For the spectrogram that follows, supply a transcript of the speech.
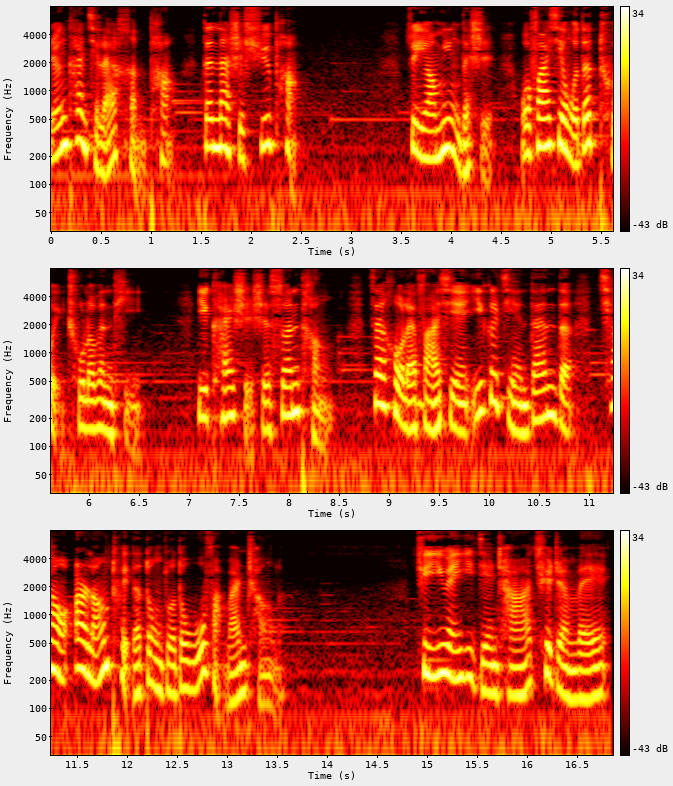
人看起来很胖，但那是虚胖。最要命的是，我发现我的腿出了问题，一开始是酸疼，再后来发现一个简单的翘二郎腿的动作都无法完成了。去医院一检查，确诊为。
